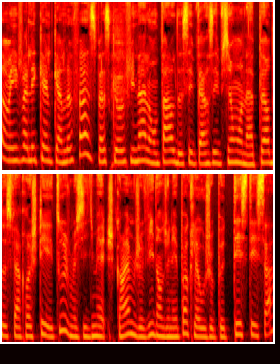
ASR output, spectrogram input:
Non, mais il fallait que quelqu'un le fasse parce qu'au final, on parle de ses perceptions, on a peur de se faire rejeter et tout. Je me suis dit, mais quand même, je vis dans une époque là où je peux tester ça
